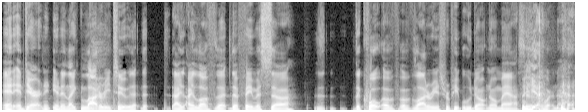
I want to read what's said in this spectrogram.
and and Darren, and, and like lottery too. That, that, I I love the the famous. Uh, the, the quote of, of lottery is for people who don't know math or Yeah. whatnot.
